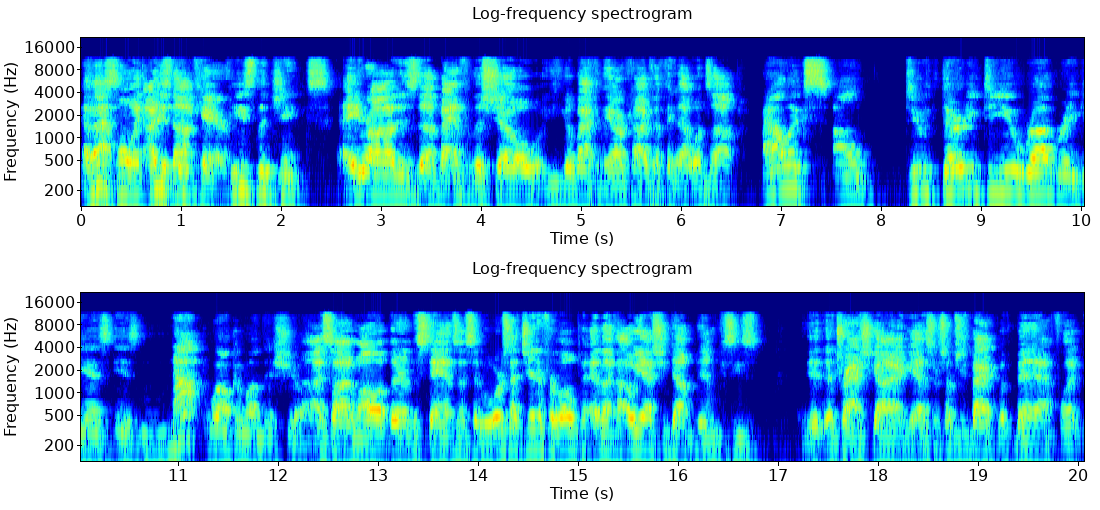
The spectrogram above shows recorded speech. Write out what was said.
At that point, I he's did not the- care. He's the jinx. A Rod is the band from the show. You can go back in the archives. I think that one's up. Alex, I'll do 30 to you. Rodriguez is not welcome on this show. I saw him all up there in the stands. And I said, "Well, where's that Jennifer Lopez?" And I thought, "Oh yeah, she dumped him because he's a trash guy, I guess, or something." She's back with Ben Affleck.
